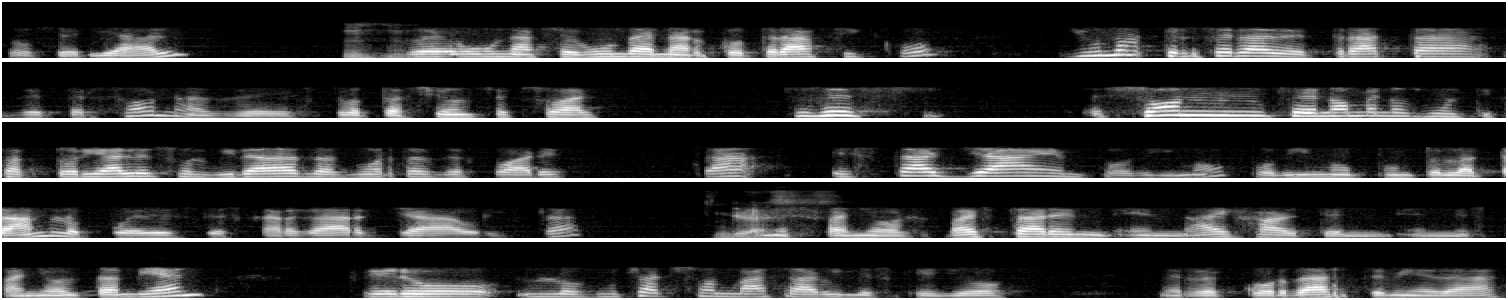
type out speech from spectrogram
o serial, luego una segunda de narcotráfico y una tercera de trata de personas, de explotación sexual. Entonces, son fenómenos multifactoriales, olvidadas las muertas de Juárez, Está ya en Podimo, podimo.latam, lo puedes descargar ya ahorita en español. Va a estar en, en iHeart en, en español también, pero los muchachos son más hábiles que yo. Me recordaste mi edad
